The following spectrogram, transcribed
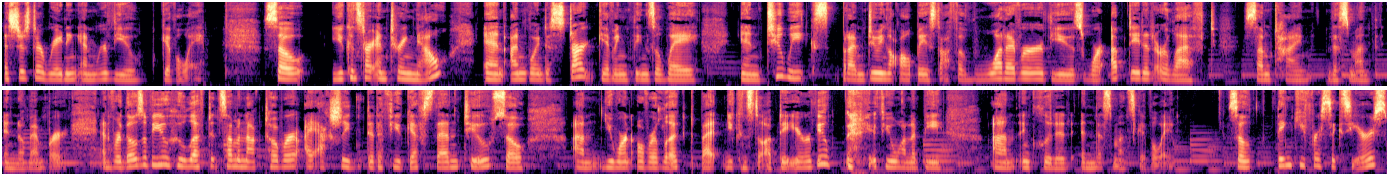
It's just a rating and review giveaway. So you can start entering now, and I'm going to start giving things away in two weeks, but I'm doing it all based off of whatever reviews were updated or left sometime this month in November. And for those of you who left it some in October, I actually did a few gifts then too, so um, you weren't overlooked, but you can still update your review if you want to be um, included in this month's giveaway. So thank you for six years.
